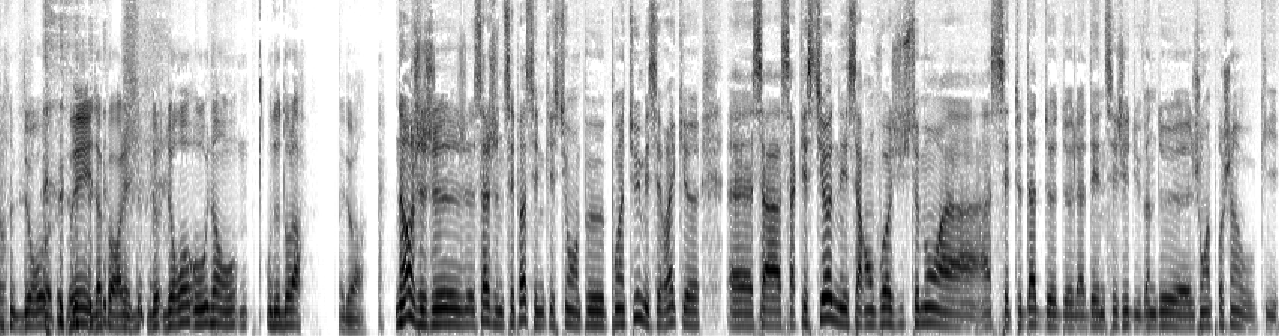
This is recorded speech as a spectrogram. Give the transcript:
d'euros. oui, d'accord, allez, d'euros ou non ou, ou de dollars. Non, je, je, je, ça je ne sais pas. C'est une question un peu pointue, mais c'est vrai que euh, ça, ça questionne et ça renvoie justement à, à cette date de, de, la DNCG du 22 juin prochain, qui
